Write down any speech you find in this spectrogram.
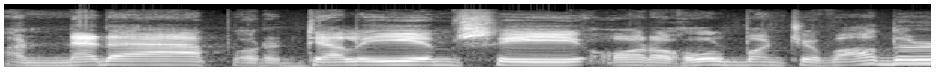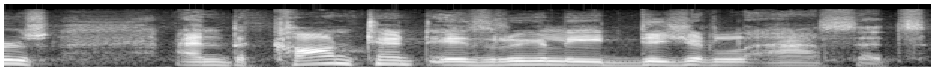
a NetApp or a Dell EMC or a whole bunch of others. And the content is really digital assets.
